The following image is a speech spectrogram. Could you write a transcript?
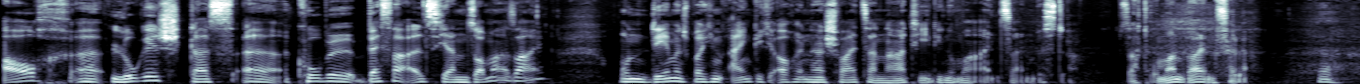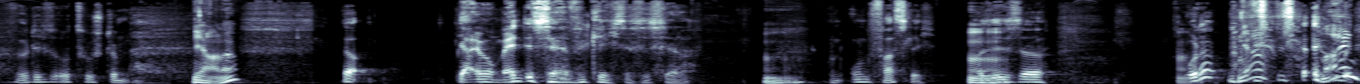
auch äh, logisch, dass äh, Kobel besser als Jan Sommer sei und dementsprechend eigentlich auch in der Schweizer Nati die Nummer eins sein müsste, sagt Roman Weidenfeller. ja, würde ich so zustimmen. Ja, ne? Ja. Ja, im Moment ist ja wirklich, das ist ja Mhm. un unfasslich. Also ist, äh, oder? Ja. Nein,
